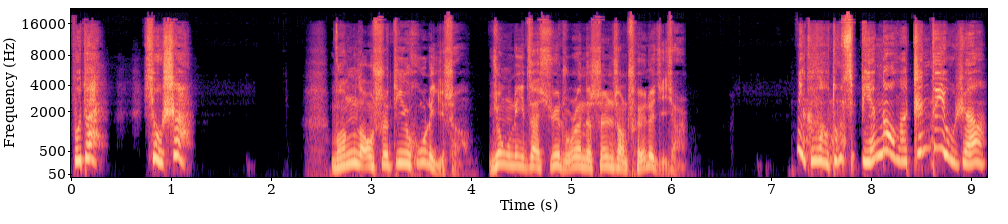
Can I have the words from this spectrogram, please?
不对，有事儿。王老师低呼了一声，用力在徐主任的身上捶了几下。“你个老东西，别闹了！真的有人！”“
